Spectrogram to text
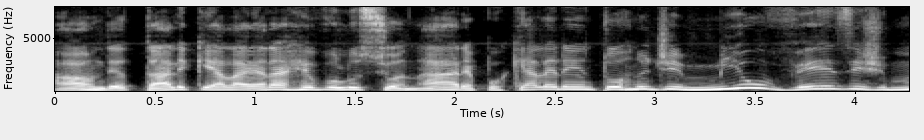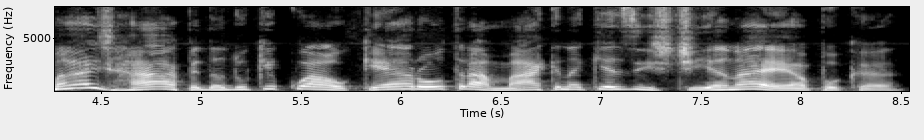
Há um detalhe que ela era revolucionária porque ela era em torno de mil vezes mais rápida do que qualquer outra máquina que existia na época.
